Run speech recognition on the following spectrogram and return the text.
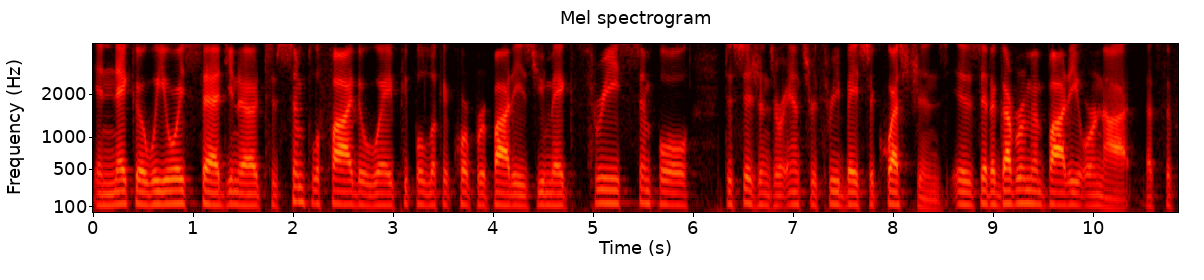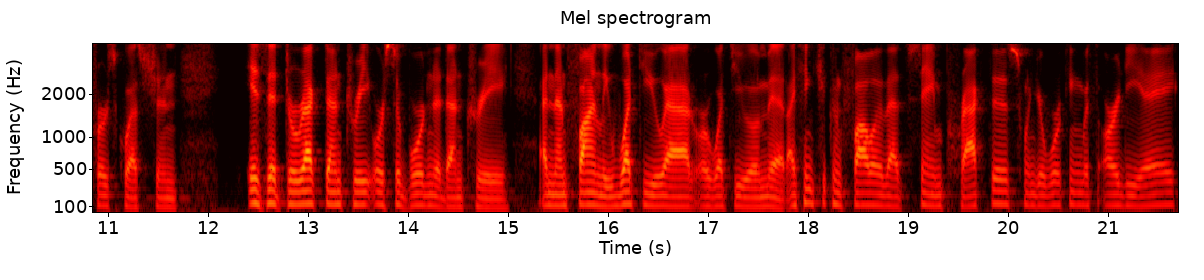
in NACO, we always said, you know, to simplify the way people look at corporate bodies, you make three simple decisions or answer three basic questions. Is it a government body or not? That's the first question. Is it direct entry or subordinate entry? And then finally, what do you add or what do you omit? I think you can follow that same practice when you're working with RDA,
